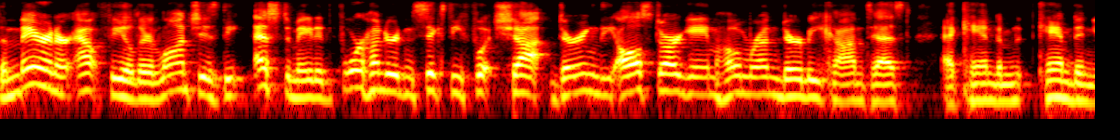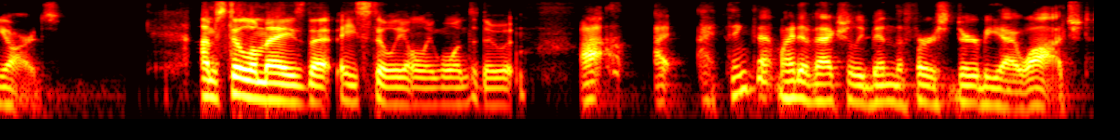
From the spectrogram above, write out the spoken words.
The Mariner outfielder launches the estimated 460 foot shot during the All Star Game Home Run Derby contest at Camden, Camden Yards. I'm still amazed that he's still the only one to do it. I, I, I think that might have actually been the first Derby I watched.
